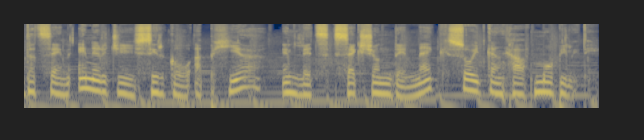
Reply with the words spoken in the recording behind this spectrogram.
That's an energy circle up here and let's section the neck so it can have mobility.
